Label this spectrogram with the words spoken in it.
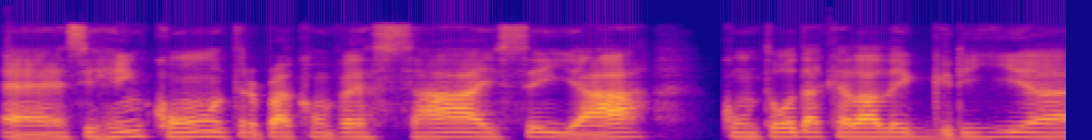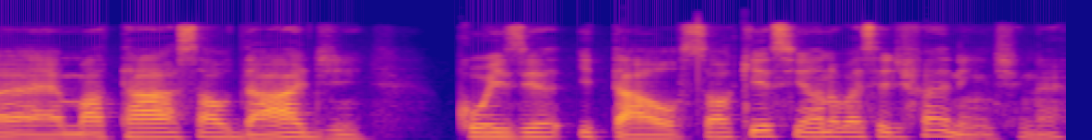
é, se reencontra para conversar e ceiar com toda aquela alegria, é, matar a saudade, coisa e tal. Só que esse ano vai ser diferente, né?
